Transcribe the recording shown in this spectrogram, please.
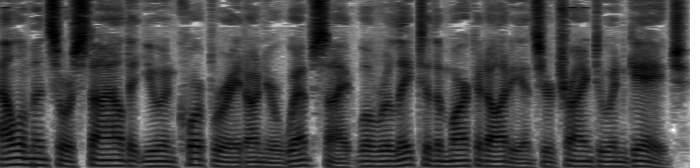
elements, or style that you incorporate on your website will relate to the market audience you're trying to engage.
